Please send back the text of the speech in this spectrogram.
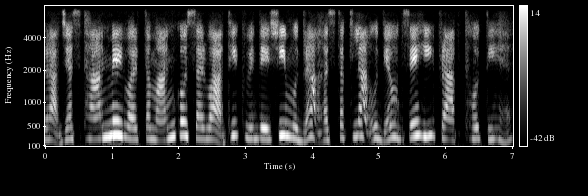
राजस्थान में वर्तमान को सर्वाधिक विदेशी मुद्रा हस्तकला उद्योग से ही प्राप्त होती है।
